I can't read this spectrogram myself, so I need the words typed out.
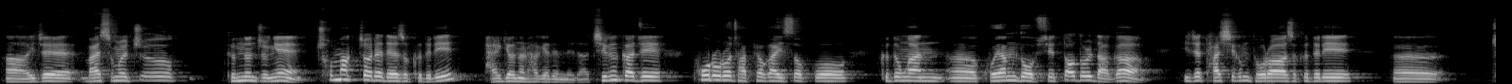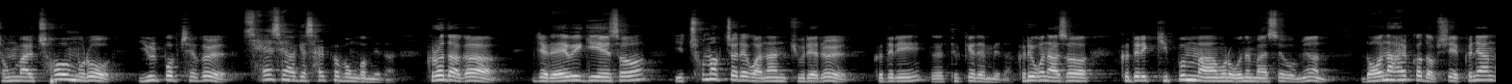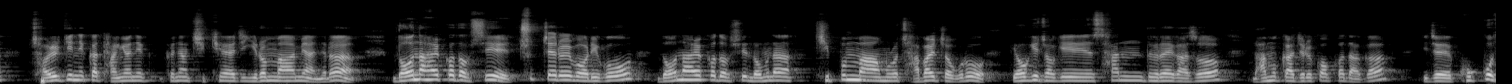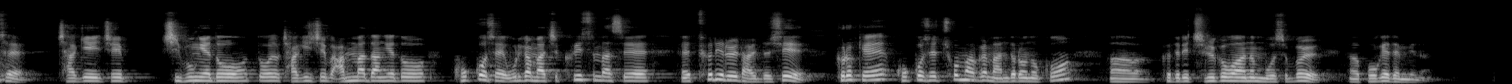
어, 이제 말씀을 쭉 듣는 중에 초막절에 대해서 그들이 발견을 하게 됩니다. 지금까지 포로로 잡혀가 있었고 그동안 어, 고향도 없이 떠돌다가 이제 다시금 돌아와서 그들이 어, 정말 처음으로 율법책을 세세하게 살펴본 겁니다. 그러다가 이제 레위기에서 이 초막절에 관한 규례를 그들이 어, 듣게 됩니다. 그리고 나서 그들이 기쁜 마음으로 오늘 말씀해 보면 너나 할 것 없이 그냥 절기니까 당연히 그냥 지켜야지 이런 마음이 아니라 너나 할 것 없이 축제를 벌이고 너나 할 것 없이 너무나 기쁜 마음으로 자발적으로 여기저기 산들에 가서 나뭇가지를 꺾어다가 이제 곳곳에 자기 집 지붕에도 또 자기 집 앞마당에도 곳곳에 우리가 마치 크리스마스에 트리를 달듯이 그렇게 곳곳에 초막을 만들어 놓고 어, 그들이 즐거워하는 모습을 어, 보게 됩니다.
